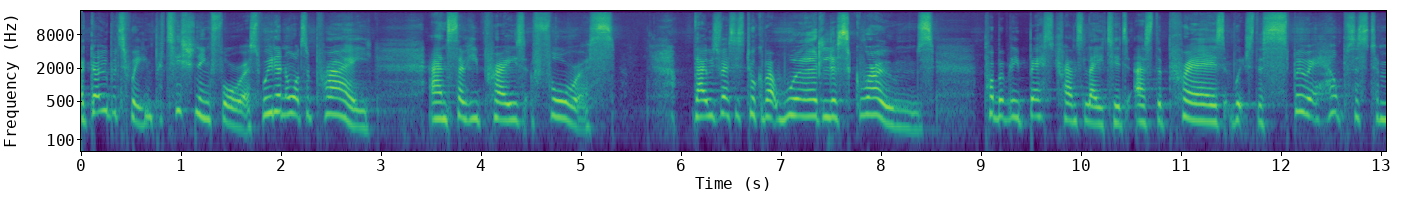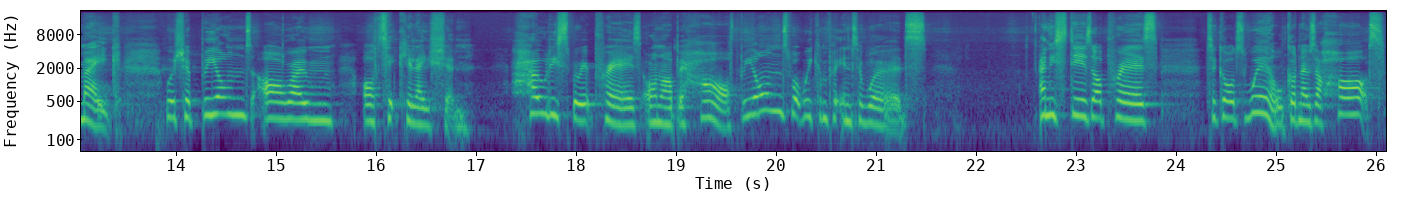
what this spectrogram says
A go between, petitioning for us. We don't know what to pray. And so he prays for us. Those verses talk about wordless groans, probably best translated as the prayers which the Spirit helps us to make, which are beyond our own articulation. Holy Spirit prayers on our behalf, beyond what we can put into words. And He steers our prayers to God's will. God knows our heart.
